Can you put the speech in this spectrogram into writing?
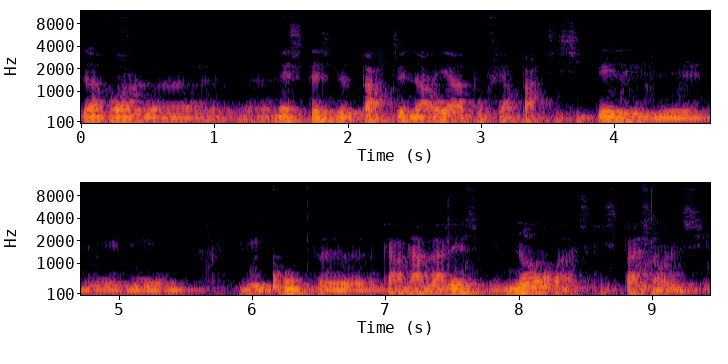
d'avoir euh, une espèce de partenariat pour faire participer les, les, groupes carnavalesques du Nord à ce qui se passe dans le Sud?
